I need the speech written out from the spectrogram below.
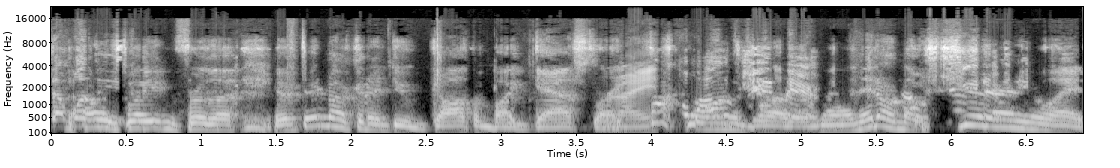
that wasn't. I was waiting for the if they're not going to do Gotham by Gaslight, Right. fuck Oh, I Warner was getting there. man. They don't know oh, shit anyway.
